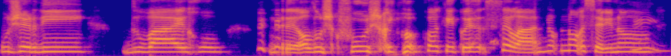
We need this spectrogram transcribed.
o jardim do bairro, ou lusco-fusco, ou qualquer coisa, sei lá. Não, não, a sério, não. Sim.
